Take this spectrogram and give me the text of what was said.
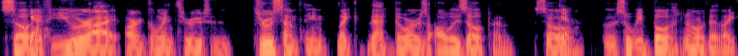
so Yeah. if you or i are going through through something like that door is always open so Yeah. so we both know that like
